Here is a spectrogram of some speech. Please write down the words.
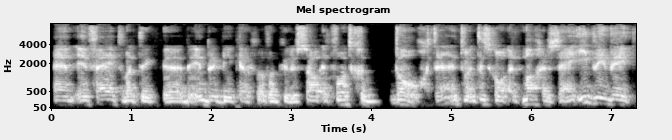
en in feite, wat ik, uh, de indruk die ik heb van Curaçao, het wordt gedoogd. Hè? Het, het is gewoon, het mag er zijn. Iedereen weet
